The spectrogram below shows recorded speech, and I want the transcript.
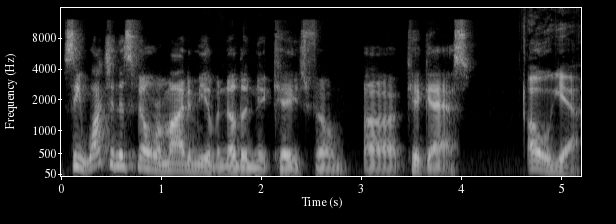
see, watching this film reminded me of another Nick Cage film, uh, Kick Ass. oh yeah.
